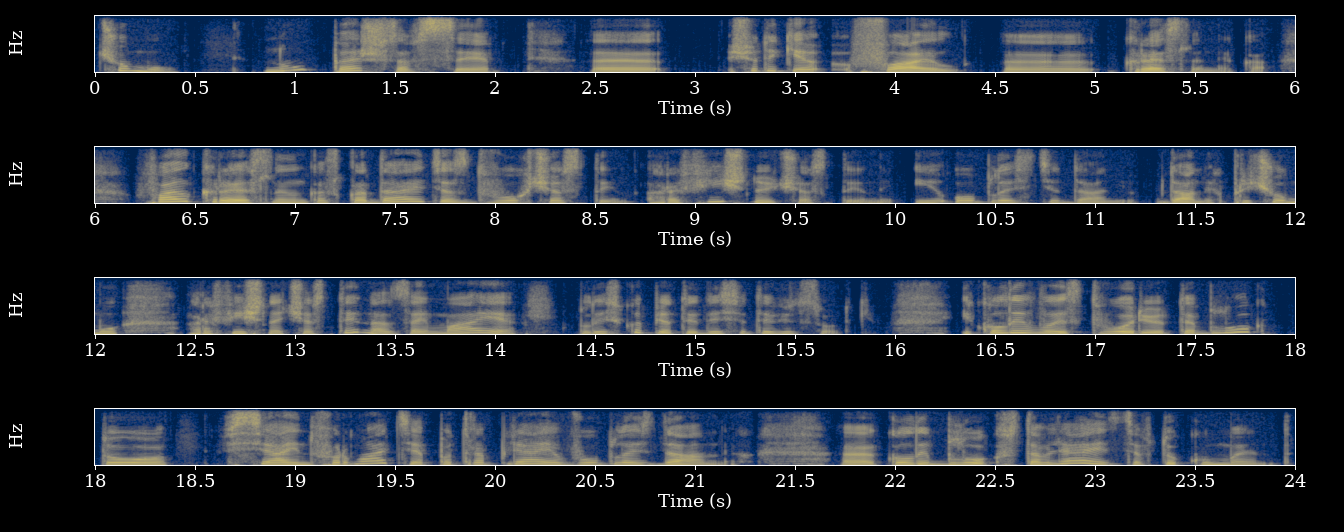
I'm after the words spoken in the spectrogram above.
Чому? Ну, перш за все, е, що таке файл е, кресленника? Файл кресленника складається з двох частин графічної частини і області даних. Причому графічна частина займає близько 50%. І коли ви створюєте блок, то вся інформація потрапляє в область даних. Е, Коли блок вставляється в документ,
